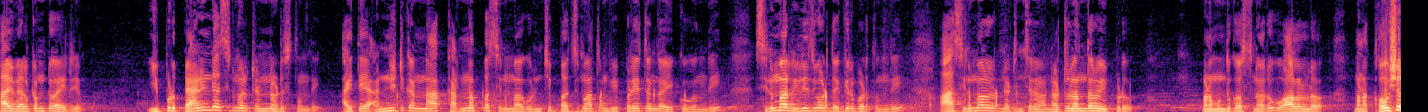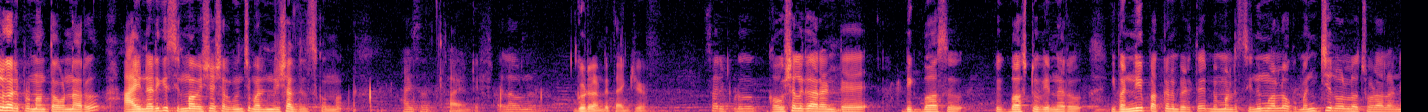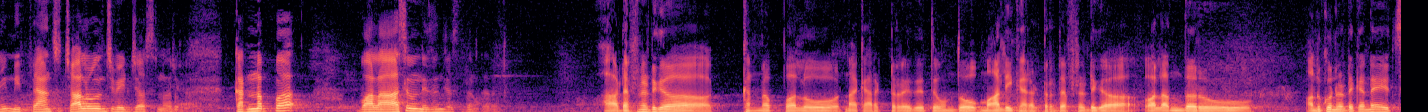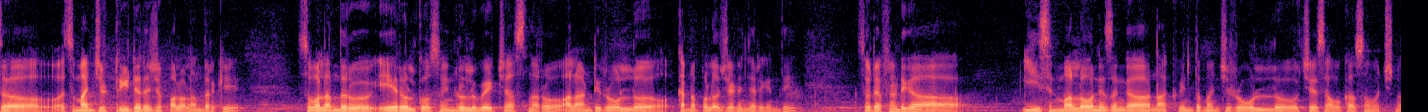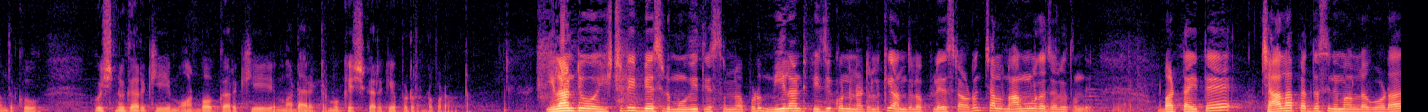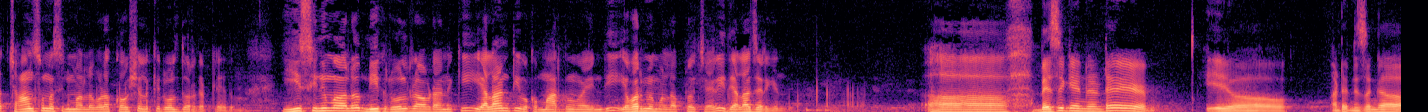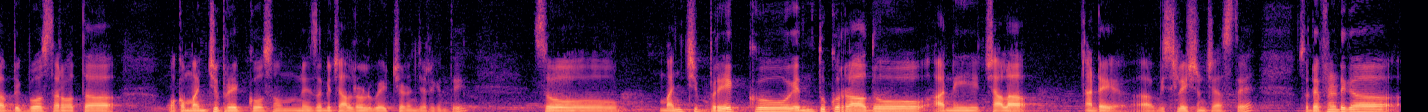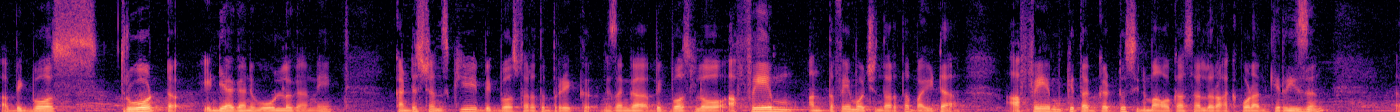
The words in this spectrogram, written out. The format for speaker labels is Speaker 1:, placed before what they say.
Speaker 1: Hi welcome to iDream ఇప్పుడు pan India cinema trend నడుస్తుంది. అయితే అన్నిటికన్నా కన్నప్ప సినిమా గురించి బజ్ మాత్రం విపరీతంగా ఎక్కువగా ఉంది. సినిమా రిలీజ్ కూడా దగ్గర పడుతుంది. ఆ సినిమాలో నటించిన నటులందరూ ఇప్పుడు మన ముందుకు వస్తున్నారు. వాళ్ళలో మన కౌశల్ గారు ఇప్పుడు మనతో ఉన్నారు. ఆయన అడిగి సినిమా విశేషాల గురించి మరిన్ని విషయాలు తెలుసుకుందాం. హాయ్ సార్
Speaker 2: హాయ్ అండి
Speaker 1: ఎలా ఉన్నారు?
Speaker 2: గుడ్ అండి థ్యాంక్ యూ
Speaker 1: సార్ ఇప్పుడు కౌశల్ గారు అంటే big boss big boss two winner ఇవన్నీ పక్కన పెడితే మిమ్మల్ని సినిమాల్లో ఒక మంచి రోల్లో చూడాలని మీ ఫ్యాన్స్ చాలా రోజుల నుంచి వెయిట్ చేస్తున్నారు. కన్నప్ప వాళ్ళ ఆశలను నిజం చేస్తుందంటారా?
Speaker 2: డెఫినెట్గా కన్నప్పలో నా క్యారెక్టర్ ఏదైతే ఉందో మాలీ క్యారెక్టర్ డెఫినెట్గా వాళ్ళందరూ అనుకున్నట్టుగానే ఇట్స్ ఇట్స్ మంచి ట్రీట్ అనే చెప్పాలి వాళ్ళందరికీ. సో వాళ్ళందరూ ఏ రోల్ కోసం ఇన్ని రోజులు వెయిట్ చేస్తున్నారో అలాంటి రోల్ కన్నప్పలో చేయడం జరిగింది. సో డెఫినెట్గా ఈ సినిమాలో నిజంగా నాకు ఇంత మంచి రోల్ చేసే అవకాశం వచ్చినందుకు విష్ణు గారికి మోహన్ బాబు గారికి మా డైరెక్టర్ ముఖేష్ గారికి ఎప్పుడు రుణపడి ఉంటాం.
Speaker 1: ఇలాంటి ఓ హిస్టరీ బేస్డ్ మూవీ తీస్తున్నప్పుడు మీలాంటి ఫిజిక్ ఉన్న నటులకి అందులో ప్లేస్ రావడం చాలా నార్మల్గా జరుగుతుంది. బట్ అయితే చాలా పెద్ద సినిమాల్లో కూడా ఛాన్స్ ఉన్న సినిమాల్లో కూడా కౌశల్కి రోల్ దొరకట్లేదు. ఈ సినిమాలో మీకు రోల్ రావడానికి ఎలాంటి ఒక మార్గం అయింది? ఎవరు మిమ్మల్ని అప్రోచ్ అయ్యారు? ఇది ఎలా జరిగింది?
Speaker 2: బేసిక్ ఏంటంటే ఈ, అంటే నిజంగా బిగ్ బాస్ తర్వాత ఒక మంచి బ్రేక్ కోసం నిజంగా చాలా రోజులు వెయిట్ చేయడం జరిగింది. సో మంచి బ్రేక్ ఎందుకు రాదో అని చాలా అంటే విశ్లేషణ చేస్తే సో డెఫినెట్గా బిగ్ బాస్ త్రూఅవుట్ ఇండియా కానీ వరల్డ్లో కానీ కంటెస్టెంట్స్కి బిగ్ బాస్ తర్వాత బ్రేక్. నిజంగా బిగ్ బాస్లో ఆ ఫేమ్ అంత ఫేమ్ వచ్చిన తర్వాత బయట ఆ ఫేమ్కి తగ్గట్టు సినిమా అవకాశాలు రాకపోవడానికి రీజన్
